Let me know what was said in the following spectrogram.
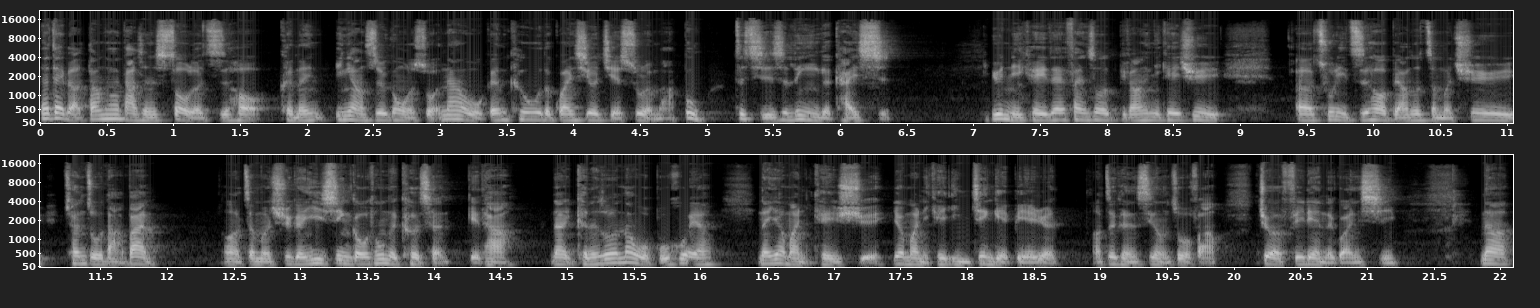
那代表当他达成瘦了之后，可能营养师就跟我说：“那我跟客户的关系就结束了吗？”不，这其实是另一个开始，因为你可以在贩售，比方你可以去。呃，处理之后，比方说怎么去穿着打扮，啊、怎么去跟异性沟通的课程给他。那可能说，那我不会啊。那要么你可以学，要么你可以引荐给别人啊，这可能是一种做法，就有 affiliate 的关系。那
